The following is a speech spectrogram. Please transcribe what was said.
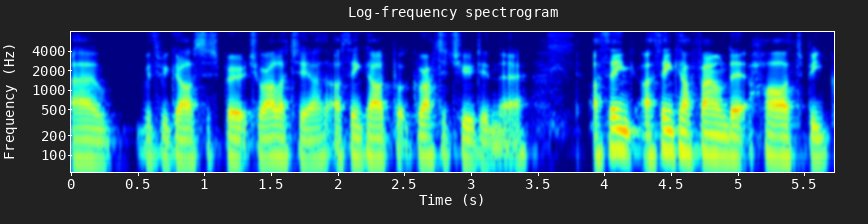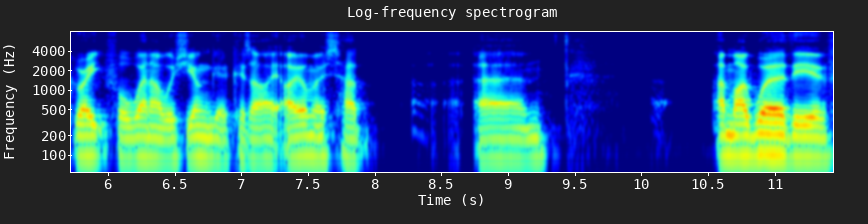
uh, with regards to spirituality. I, I think I'd put gratitude in there. I think I think I found it hard to be grateful when I was younger because I, I almost had, um, am I worthy of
